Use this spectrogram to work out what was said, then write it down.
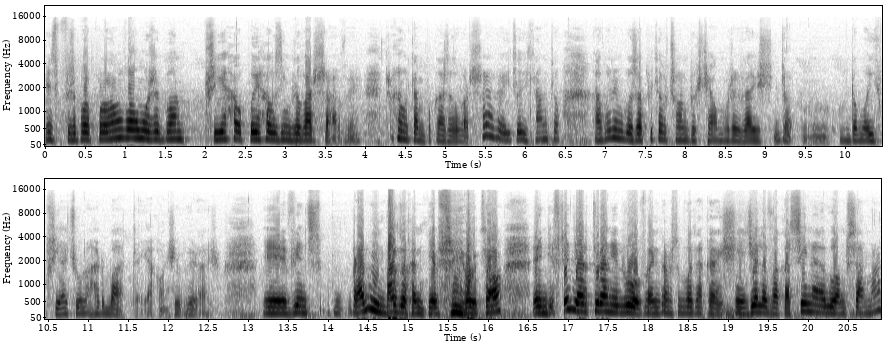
więc zaproponował mu, żeby on przyjechał, pojechał z nim do Warszawy. Trochę mu tam pokazał Warszawę i to i tamto, a potem go zapytał, czy on by chciał może zajść do, do moich przyjaciół na herbatę, jak on się wyraził. E, więc rabin bardzo chętnie przyjął to. E, wtedy Artura nie było, pamiętam, że to była taka niedziela wakacyjna, ja byłam sama.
